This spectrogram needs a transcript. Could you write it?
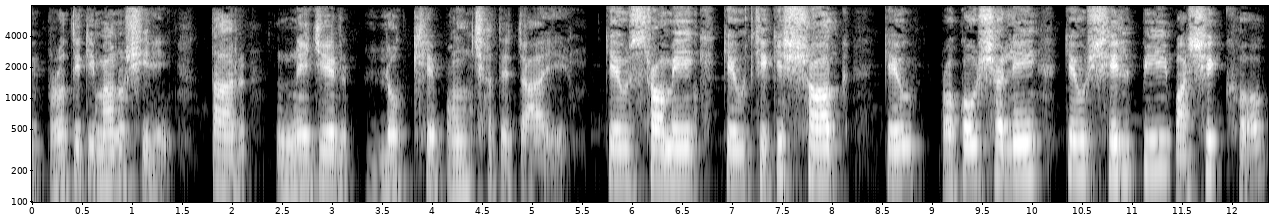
প্রতিটি মানুষই তার নিজের লক্ষ্যে পৌঁছাতে চায়। কেউ শ্রমিক, কেউ চিকিৎসক, কেউ প্রকৌশলী, কেউ শিল্পী বা শিক্ষক।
